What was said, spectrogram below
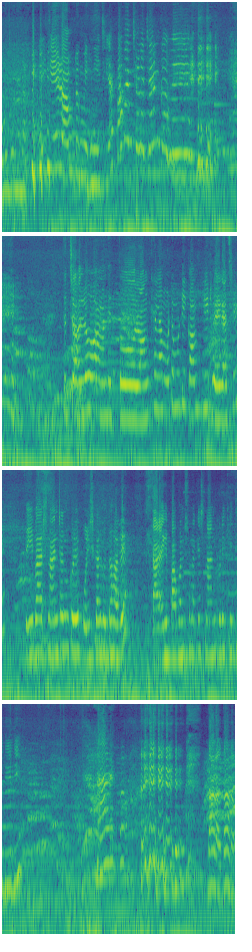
ওই ভালো না এই টং মেখে নিয়েছি। আর পাপান চলে চান কবে তো চলো, আমাদের তো রং খেলা মোটামুটি কমপ্লিট হয়ে গেছে। তো এবার স্নান টান করে পরিষ্কার হতে হবে। তার আগে পাপান সোনাকে স্নান করে খেতে দিয়ে দিই। দাঁড়া দাঁড়া।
